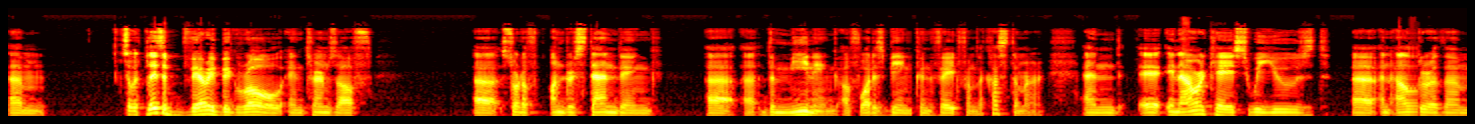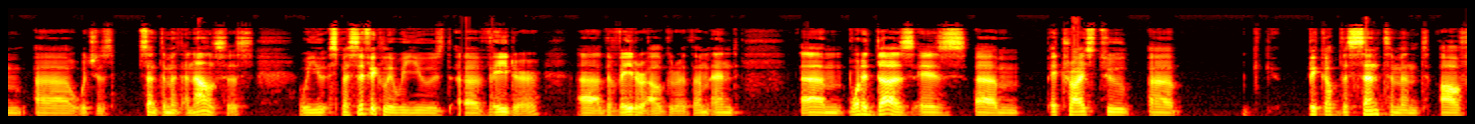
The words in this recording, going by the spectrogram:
Um, so it plays a very big role in terms of uh, sort of understanding uh, uh, the meaning of what is being conveyed from the customer. And uh, in our case, we used uh, an algorithm which is sentiment analysis. We specifically we used Vader, uh, the Vader algorithm. And um, what it does is um, it tries to uh, pick up the sentiment of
